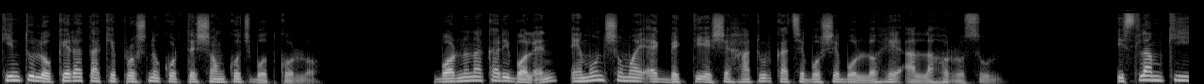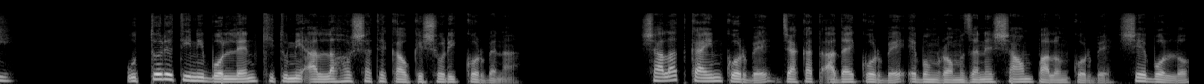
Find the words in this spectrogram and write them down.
কিন্তু লোকেরা তাকে প্রশ্ন করতে সংকোচ বোধ করল। বর্ণনাকারী বলেন, এমন সময় এক ব্যক্তি এসে হাঁটুর কাছে বসে বলল, হে আল্লাহর রসুল, ইসলাম কি? উত্তরে তিনি বললেন, কি তুমি আল্লাহর সাথে কাউকে শরিক করবে না? সালাত কায়েম করবে জাকাত আদায় করবে এবং রমজানের শাওম পালন করবে। সে বলল,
